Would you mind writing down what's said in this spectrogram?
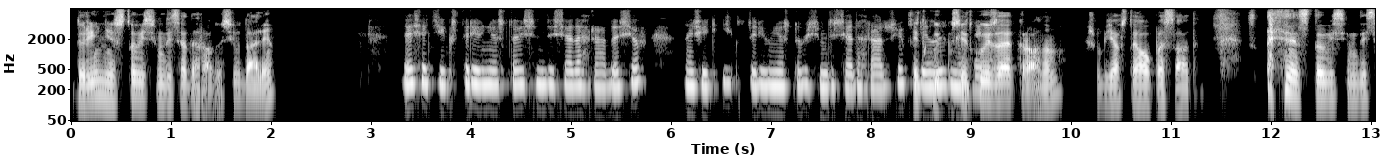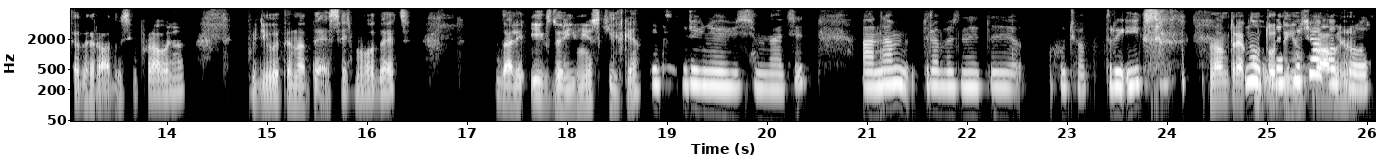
Дорівнює 180 градусів. Далі. 10х дорівнює 180 градусів, значить х дорівнює 180 градусів Слідкуй, поділити на слідкуй 10. за екраном, щоб я встигав писати. 180 градусів, правильно. Поділити на 10, молодець. Далі х дорівнює скільки? Х дорівнює 18, а нам треба знайти хоча б 3х. Нам треба Ну, кут не 1, хоча б, а правильно. просто.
